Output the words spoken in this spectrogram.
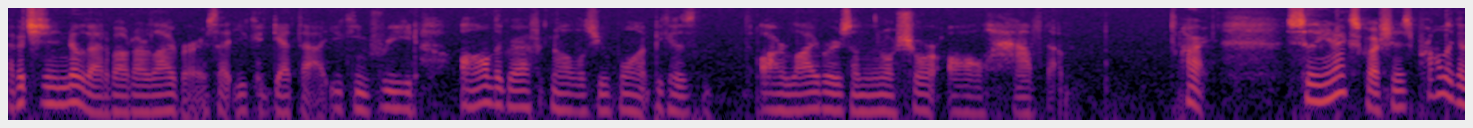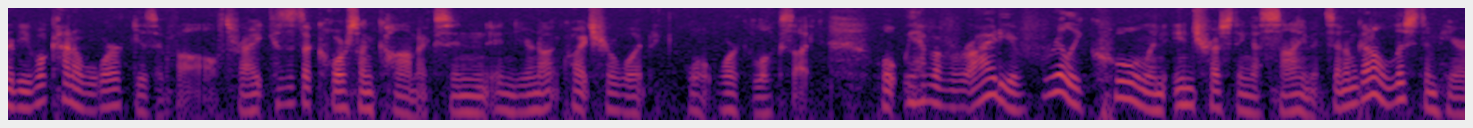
I bet you didn't know that about our libraries, that you could get that. You can read all the graphic novels you want because our libraries on the North Shore all have them. Alright, so your next question is probably going to be what kind of work is involved, right? Because it's a course on comics and, and you're not quite sure what, what work looks like. Well, we have a variety of really cool and interesting assignments, and I'm going to list them here.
